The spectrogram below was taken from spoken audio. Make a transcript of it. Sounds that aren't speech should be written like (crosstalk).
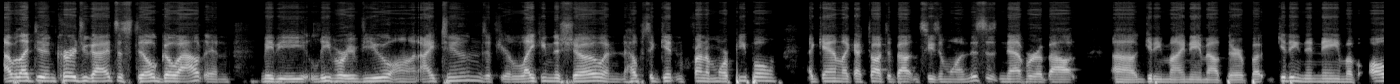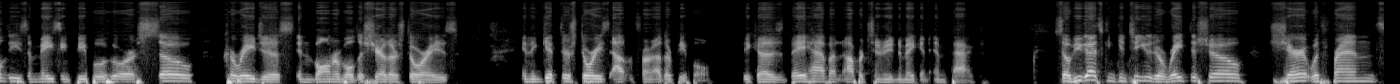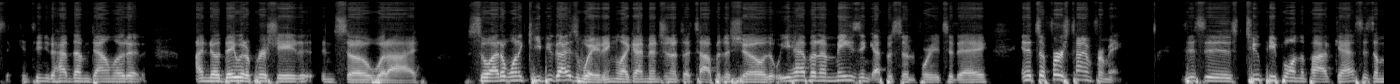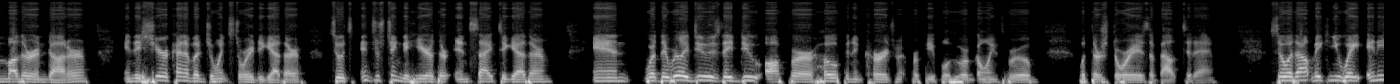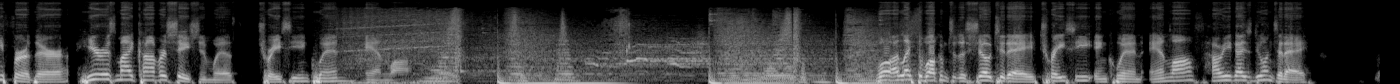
I would like to encourage you guys to still go out and maybe leave a review on iTunes if you're liking the show and helps it get in front of more people. Again, like I talked about in season one, this is never about uh, getting my name out there, but getting the name of all these amazing people who are so courageous and vulnerable to share their stories and to get their stories out in front of other people because they have an opportunity to make an impact. So if you guys can continue to rate the show, share it with friends, continue to have them download it, I know they would appreciate it, and so would I. So I don't want to keep you guys waiting. Like I mentioned at the top of the show, that we have an amazing episode for you today, and it's a first time for me. This is two people on the podcast. It's a mother and daughter, and they share kind of a joint story together. So it's interesting to hear their insight together. And what they really do is they do offer hope and encouragement for people who are going through what their story is about today. So without making you wait any further, here is my conversation with Tracey and Quinn Anlauf. Well, I'd like to welcome to the show today Tracey and Quinn Anlauf. How are you guys doing today?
